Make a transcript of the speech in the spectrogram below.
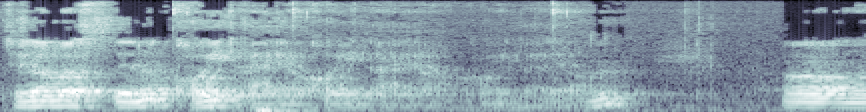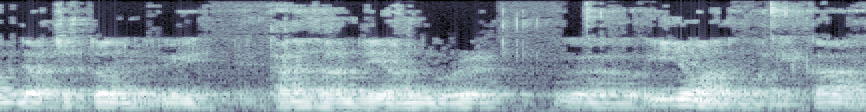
제가 봤을 때는 거의 다예요. 거의 다예요. 거의 다예요. 어, 근데 어쨌든 다른 사람들이 연구를 그, 인용하는 거니까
